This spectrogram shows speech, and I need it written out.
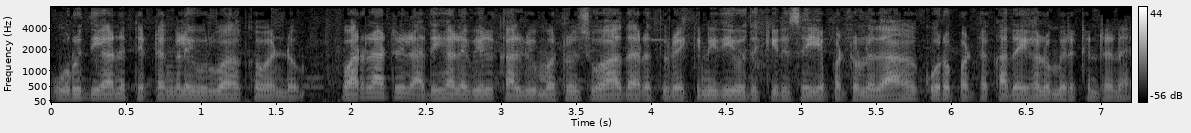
உறுதியான திட்டங்களை உருவாக்க வேண்டும் வரலாற்றில் அதிக அளவில் கல்வி மற்றும் சுகாதாரத்துறைக்கு நிதி ஒதுக்கீடு செய்யப்பட்டுள்ளதாக கூறப்பட்ட கதைகளும் இருக்கின்றன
